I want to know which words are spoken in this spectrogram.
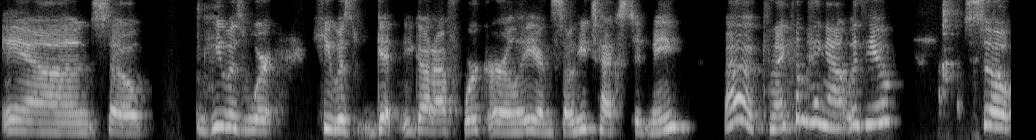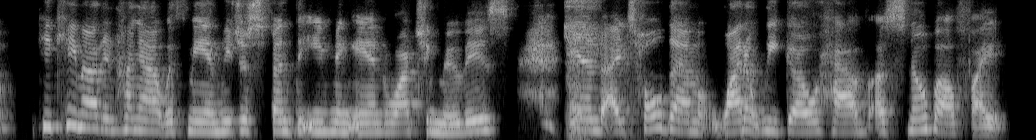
and so he was work. He was get. He got off work early, and so he texted me, "Oh, can I come hang out with you?" So he came out and hung out with me and we just spent the evening and watching movies. And i told them why don't we go have a snowball fight?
